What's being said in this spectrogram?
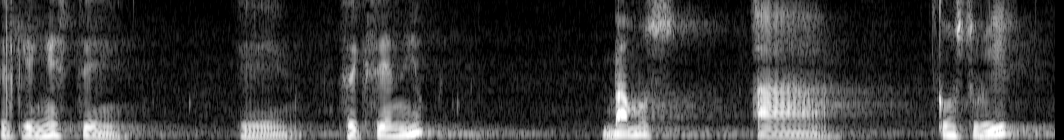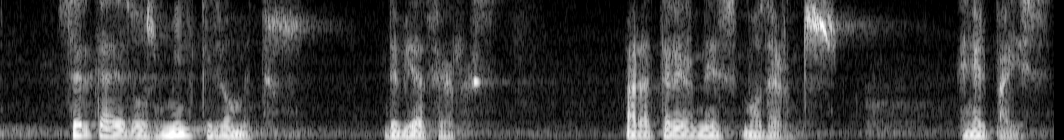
el que en este eh, sexenio vamos a construir cerca de dos mil kilómetros de vías férreas para trenes modernos en el país.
